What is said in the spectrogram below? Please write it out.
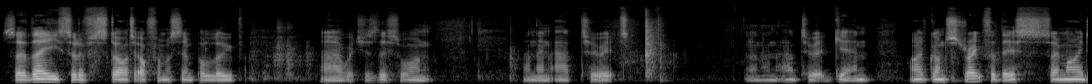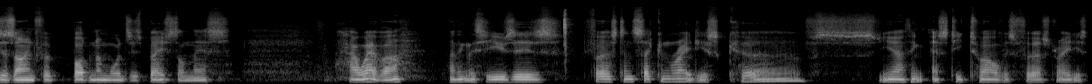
So they sort of start it off from a simple loop, uh, which is this one, and then add to it, and then add to it again. I've gone straight for this, so my design for Bodenham Woods is based on this. However, I think this uses first and second radius curves. Yeah, I think ST12 is first radius.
